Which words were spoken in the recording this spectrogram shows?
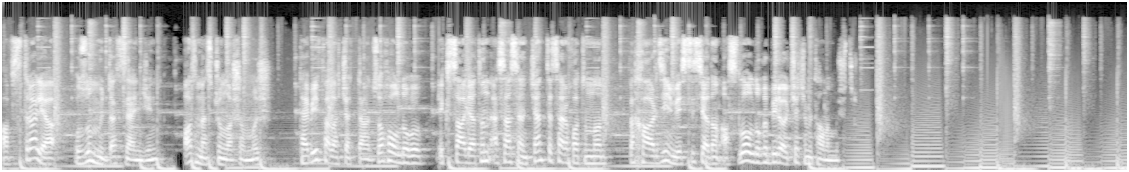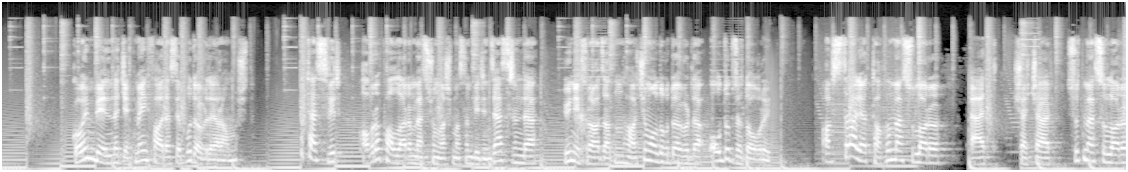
Avstraliya uzun müddət zəngin, az məskunlaşılmış, təbii fəlakətlərin çox olduğu, iqtisadiyyatın əsasən kənd təsərrüfatından və xarici investisiyadan asılı olduğu bir ölkə kimi tanınmışdır. Qoyun belində getmək ifadəsi bu dövrdə yaranmışdı. Bu təsvir Avropalıların məskunlaşmasının 1-ci əsrində yun ixracatının hakim olduğu dövrdə olduqca doğru idi. Avstraliya taxıl məhsulları, ət, şəkər, süd məhsulları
